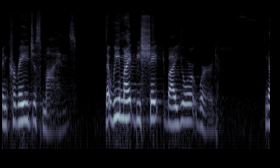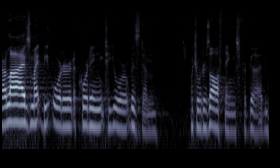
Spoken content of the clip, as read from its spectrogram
and courageous minds, that we might be shaped by your word, and our lives might be ordered according to your wisdom, which orders all things for good.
